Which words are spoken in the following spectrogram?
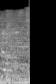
done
